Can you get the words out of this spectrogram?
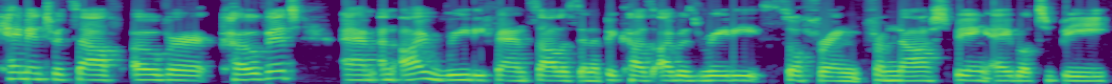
came into itself over COVID. Um, and I really found solace in it because I was really suffering from not being able to be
